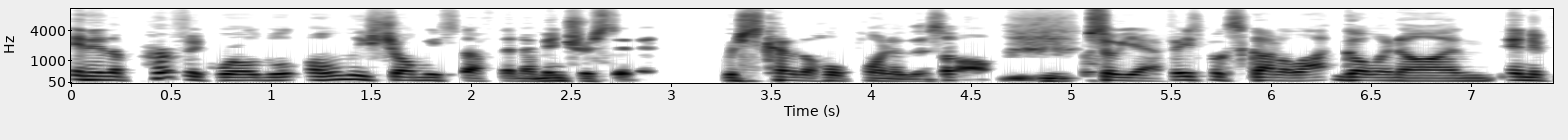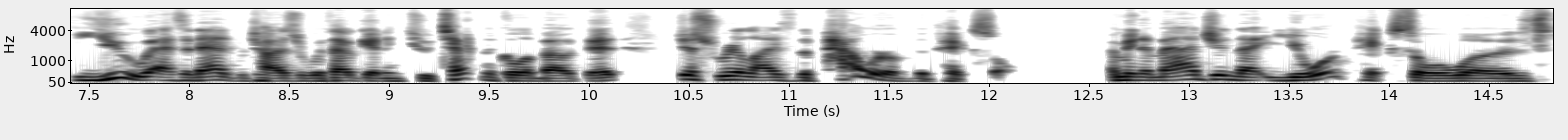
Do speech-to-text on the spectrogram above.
And in a perfect world, will only show me stuff that I'm interested in which is kind of the whole point of this all. Mm-hmm. So yeah, Facebook's got a lot going on. And if you as an advertiser, without getting too technical about it, just realize the power of the pixel I mean, imagine that your pixel was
